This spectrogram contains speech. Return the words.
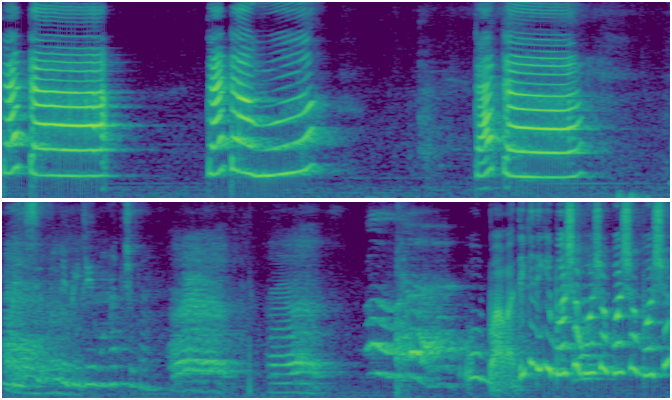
টাটা টাটা আমু টাটা বেশিক্ষণ ভিডিও বানাচ্ছ কেন ও বাবা দেখি দেখি বসো বসো বসো বসো।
